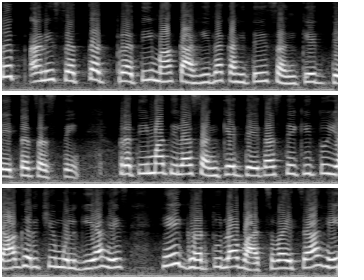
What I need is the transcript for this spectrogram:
सतत आणि सतत प्रतिमा काही ना काहीतरी संकेत देतच असते. प्रतिमा तिला संकेत देत असते की तू या घरची मुलगी आहेस हे घर तुला वाचवायचं आहे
